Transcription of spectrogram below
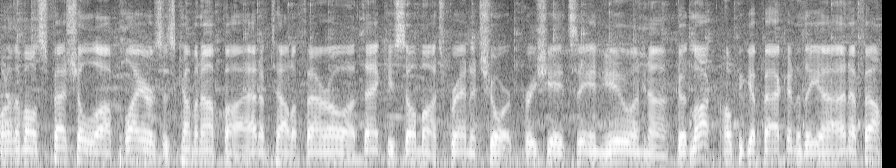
One of the most special uh, players is coming up, uh, Adam Taliaferro. Uh, thank you so much, Brandon Short. Appreciate seeing you, and uh, good luck. Hope you get back into the uh, NFL.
